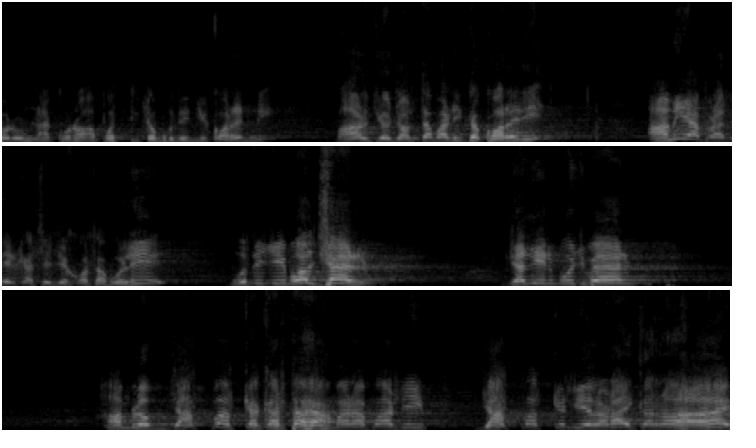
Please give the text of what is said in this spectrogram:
করুন না, কোনো আপত্তি তো মোদীজি করেননি, ভারতীয় জনতা পার্টি তো করেনি। আমি আপনাদের কাছে যে কথা বলি, মোদীজি বলছেন, যেদিন বুঝবেন हम लोग जात पात का करता है हमारा पार्टी जात पात के लिए लड़ाई कर रहा है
